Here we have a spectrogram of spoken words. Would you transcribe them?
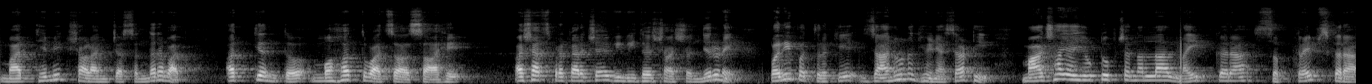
माध्यमिक शाळांच्या संदर्भात अत्यंत महत्त्वाचा असा आहे. अशाच प्रकारचे विविध शासन निर्णय परिपत्रके जाणून घेण्यासाठी माझ्या या यूट्यूब चॅनलला लाईक करा सबस्क्राईब्स करा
